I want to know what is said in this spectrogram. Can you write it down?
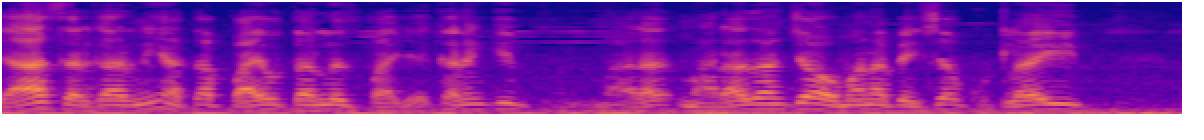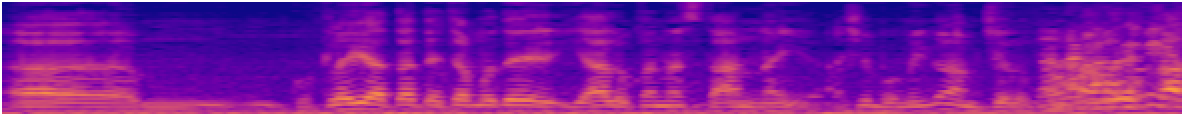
या सरकारने आता पाय उतारलंच पाहिजे. कारण की महारा- महाराजांच्या अवमानापेक्षा कुठलाही कुठलंही आता त्याच्यामध्ये या लोकांना स्थान नाही अशी भूमिका आमची लोक काँग्रेसच्या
